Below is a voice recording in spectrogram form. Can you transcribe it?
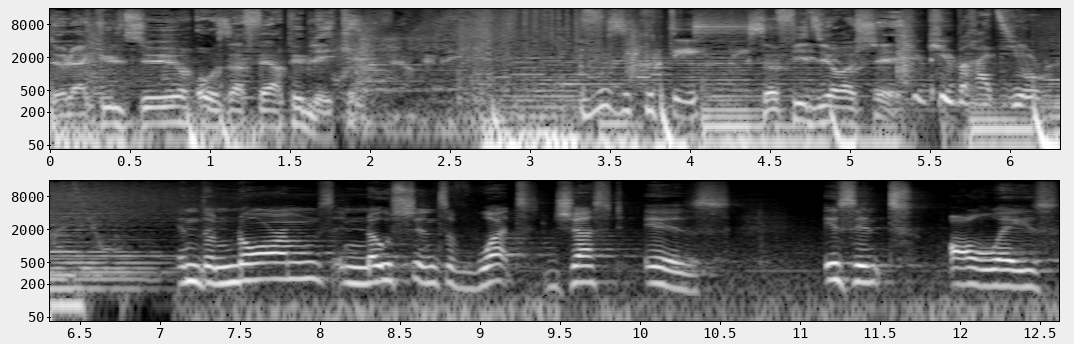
De la culture aux affaires publiques. Vous écoutez Sophie Durocher. Cube Radio. in the norms and notions of what just is isn't always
